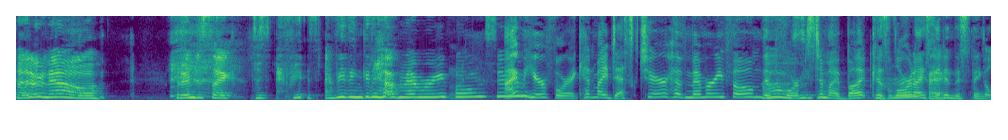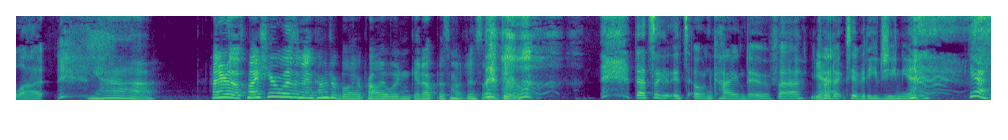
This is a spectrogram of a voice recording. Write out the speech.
I don't know. But I'm just like, does every, is everything gonna have memory foam soon? I'm here for it. Can my desk chair have memory foam that Oh, forms see, to my butt? Because Lord, I sit in this thing a lot. yeah. I don't know. If my chair wasn't uncomfortable, I probably wouldn't get up as much as I do. That's a, its own kind of uh, Yeah. productivity genius. yeah.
